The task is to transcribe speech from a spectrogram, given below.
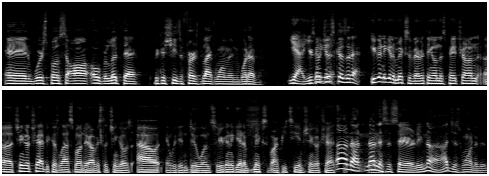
And we're supposed to all overlook that because she's the first black woman, whatever. Yeah, you're So gonna just get, because of that. You're gonna get a mix of everything on this Patreon uh, Chingo chat because last Monday obviously Chingo was out and we didn't do one, so you're gonna get a mix of RPT and Chingo chats. No, not not necessarily. No, I just wanted to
